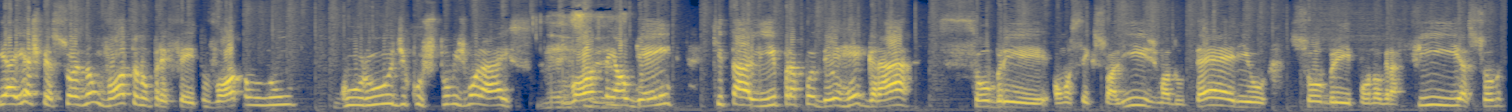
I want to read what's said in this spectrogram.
E aí as pessoas não votam no prefeito, votam num guru de costumes morais. É votam em alguém que está ali para poder regrar sobre homossexualismo, adultério, sobre pornografia, sobre...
